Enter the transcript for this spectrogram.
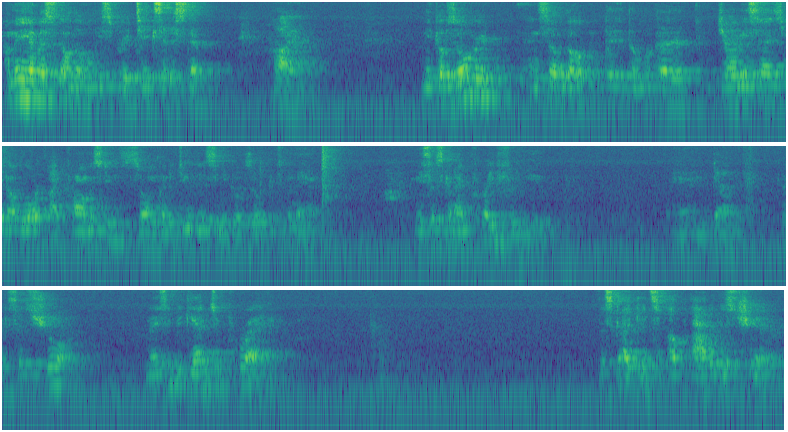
How many of us know the Holy Spirit takes it a step higher? And he goes over and so the, the, the uh, Jeremy says, you know, Lord, I promised you, so I'm going to do this. And he goes over to the man. And he says, can I pray for you? And uh, I said, sure. And as he began to pray, this guy gets up out of his chair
